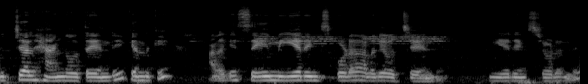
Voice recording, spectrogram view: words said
ముత్యాలు హ్యాంగ్ అవుతాయండి కిందకి. అలాగే సేమ్ ఇయర్ రింగ్స్ కూడా అలాగే వచ్చేయండి. ఇయర్ రింగ్స్ చూడండి.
